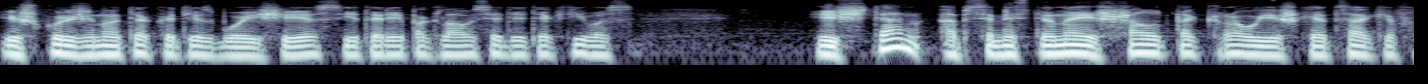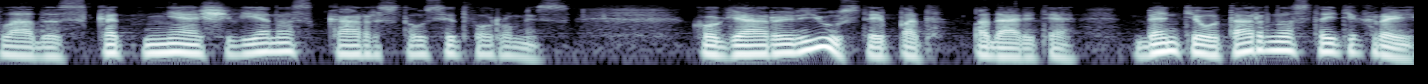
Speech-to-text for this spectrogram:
Iš kur žinote, kad jis buvo išėjęs, įtariai paklausė detektyvas. Iš ten apsimestinai šalta kraujiškai atsakė Vladas, kad ne aš vienas karstausi tvoromis. Ko gero ir jūs taip pat padarėte. Bent jau tarnas tai tikrai.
